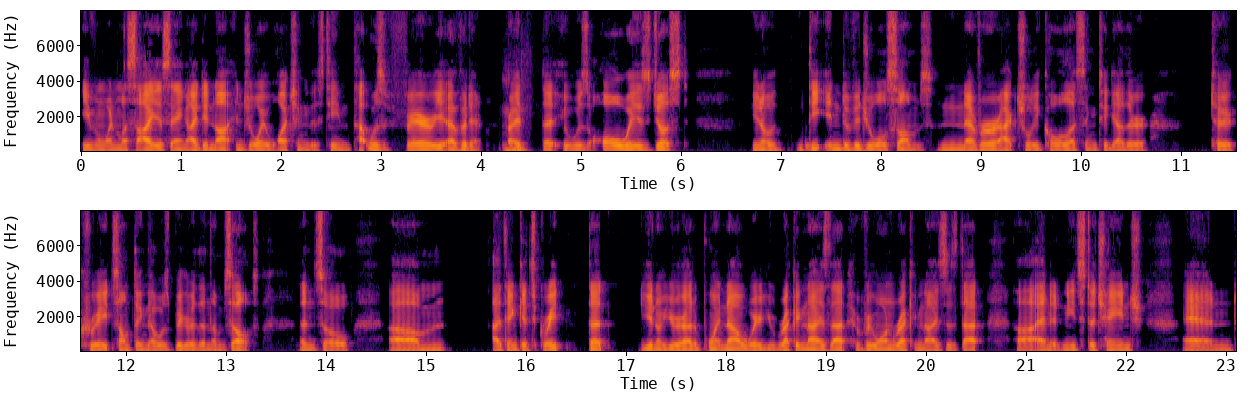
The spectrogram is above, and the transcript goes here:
even when Masai is saying, I did not enjoy watching this team, that was very evident, right? Mm-hmm. That it was always just, you know, the individual sums, never actually coalescing together to create something that was bigger than themselves. And so um, I think it's great that, you know, you're at a point now where you recognize that, everyone recognizes that, uh, and it needs to change. And,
